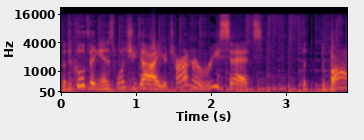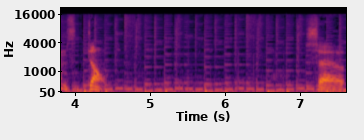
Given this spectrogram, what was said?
But the cool thing is, once you die, your timer resets, but the bombs don't. So,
